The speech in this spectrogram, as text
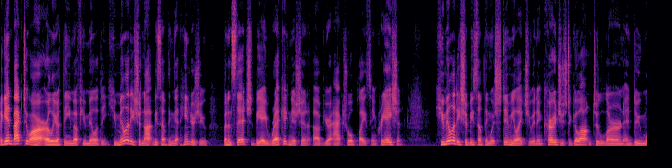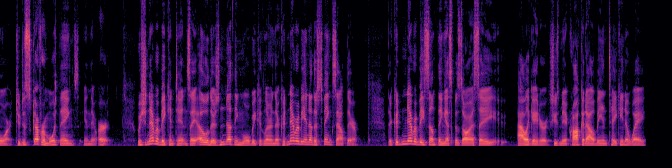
Again, back to our earlier theme of humility. Humility should not be something that hinders you, but instead should be a recognition of your actual place in creation. Humility should be something which stimulates you and encourages you to go out and to learn and do more, to discover more things in the earth. We should never be content and say, oh, there's nothing more we could learn. There could never be another Sphinx out there. there could never be something as bizarre as a alligator, excuse me, a crocodile being taken away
